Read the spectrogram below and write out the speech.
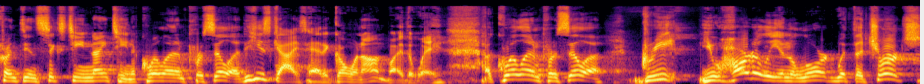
Corinthians 16, 19, Aquila and Priscilla. These guys had it going on, by the way. Aquila and Priscilla greet you heartily in the Lord with the church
